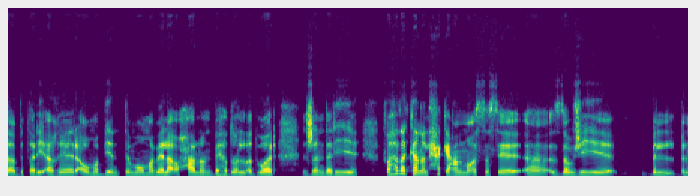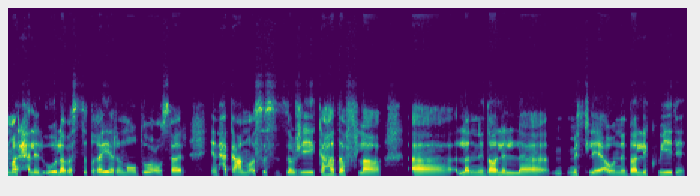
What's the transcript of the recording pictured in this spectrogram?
بطريقة غير أو ما بينتموا وما بيلاقوا حالهم بهدول الأدوار الجندرية، فهذا كان الحكي عن المؤسسة آآ الزوجية بالمرحلة الأولى، بس تغيّر الموضوع وصار ينحكى عن المؤسسة الزوجية كهدف ل آآ للنضال ال مثلي أو النضال الكويري،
